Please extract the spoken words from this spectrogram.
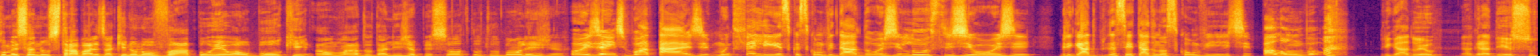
Começando os trabalhos aqui no Novapo, eu, Albuque, ao lado da Lígia Pessotto. Tudo bom, Lígia? Oi, gente, boa tarde. Muito feliz com esse convidado hoje, ilustre de hoje. Obrigado por ter aceitado o nosso convite. Palumbo. Obrigado, eu. Agradeço.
